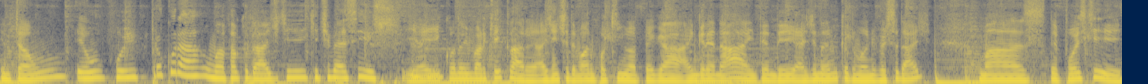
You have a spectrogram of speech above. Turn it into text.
então eu fui procurar uma faculdade que, que tivesse isso. E uhum. aí, quando eu embarquei, claro, a gente demora um pouquinho a pegar, a engrenar, a entender a dinâmica de uma universidade. Mas depois que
